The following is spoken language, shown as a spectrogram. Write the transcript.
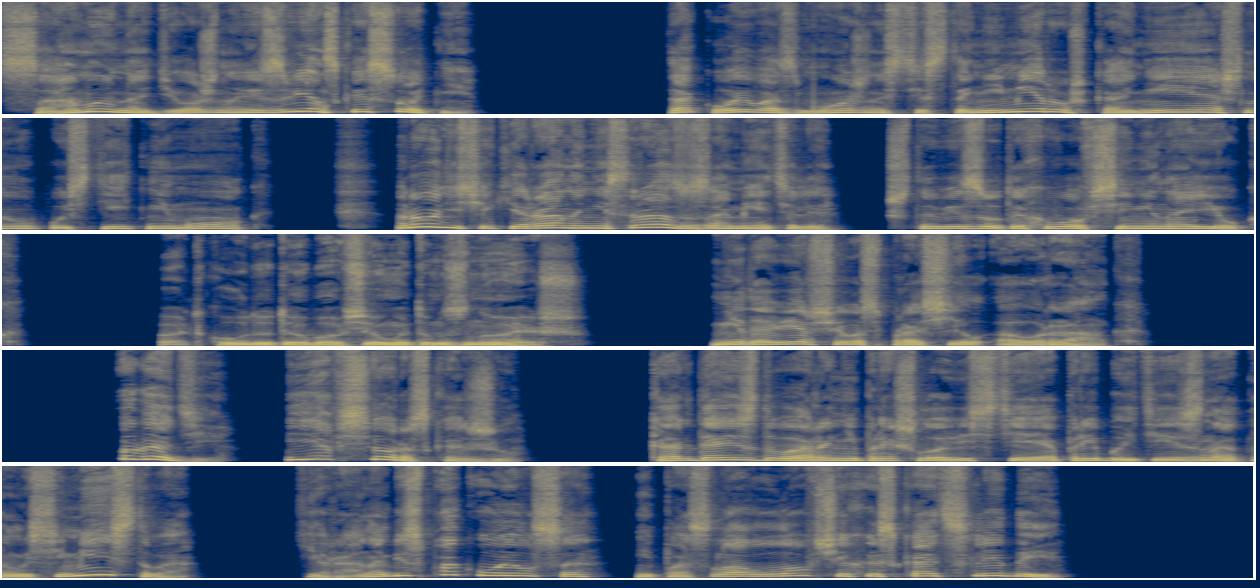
самую надежную из Венской сотни. Такой возможности Станимир уж, конечно, упустить не мог. Родичи Кирана не сразу заметили, что везут их вовсе не на юг. «Откуда ты обо всем этом знаешь?» — недоверчиво спросил Ауранг. «Погоди, я все расскажу. Когда из двора не пришло вестей о прибытии знатного семейства, Киран обеспокоился и послал ловчих искать следы.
